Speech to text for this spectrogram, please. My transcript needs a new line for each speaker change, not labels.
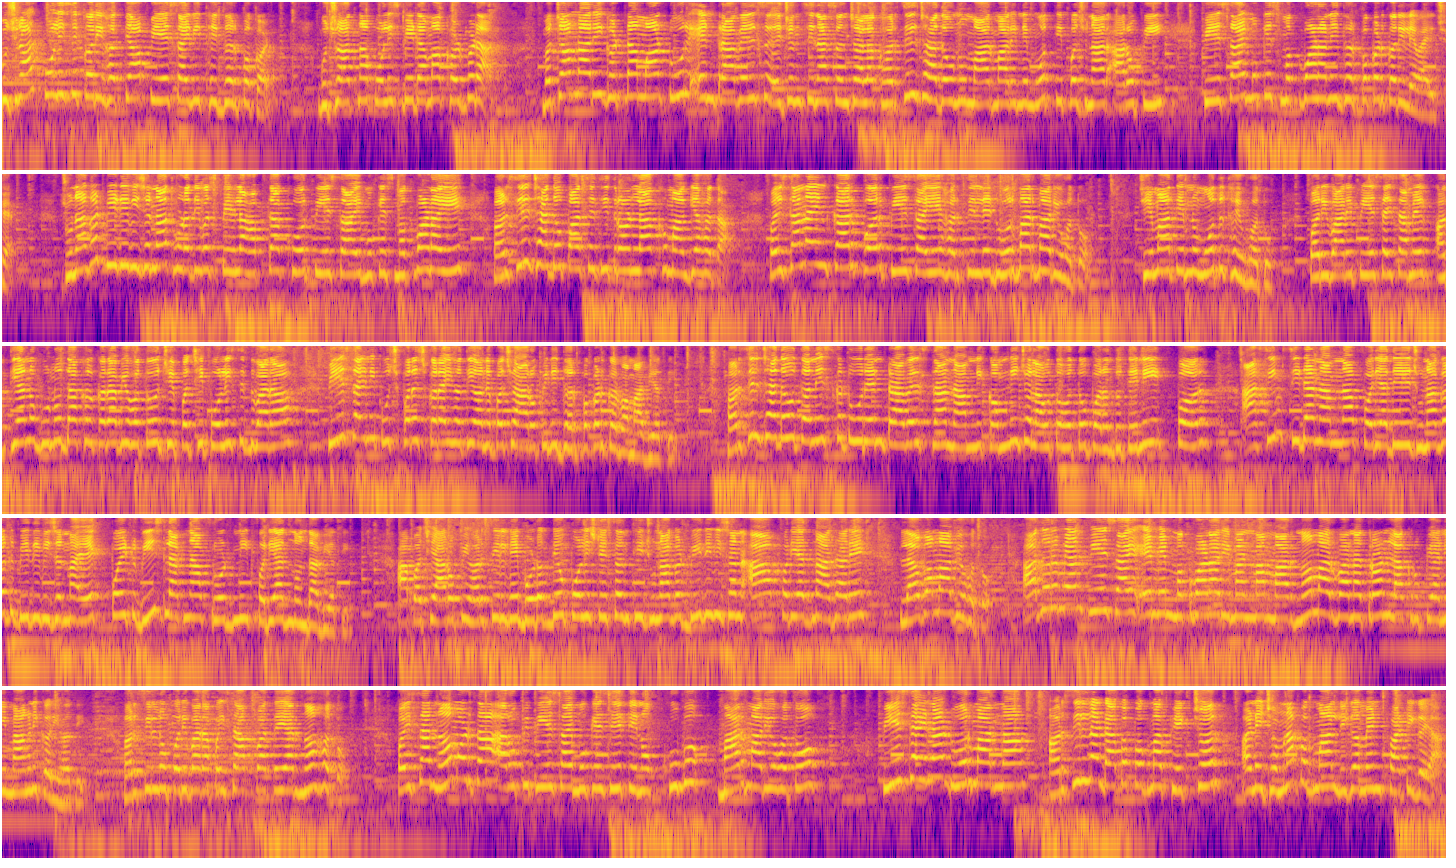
ગુજરાત પોલીસે કરી હત્યા, પીએસઆઈની થઈ ધરપકડ. ગુજરાતના પોલીસ બેડામાં ખળભળાટ. મચાવનારી ઘટનામાં ટૂર એન્ડ ટ્રાવેલ્સ એજન્સીના સંચાલક હર્ષિલ જાદવનું માર મારીને મોત નીપજનાર આરોપી પીએસઆઈ મુકેશ મકવાણાની ધરપકડ કરી લેવાઈ છે. જુનાગઢ બી ડિવિઝનના થોડા દિવસ પહેલા હપ્તાખોર પીએસઆઈ મુકેશ મકવાણાએ હર્ષિલ જાદવ પાસેથી ત્રણ લાખ માંગ્યા હતા. પૈસાના ઇનકાર પર પીએસઆઈએ હર્ષિલને ઢોરમાર માર્યો હતો, જેમાં તેમનું મોત થયું હતું. પરિવારે પીએસઆઈ સામે હત્યાનો ગુનો દાખલ કરાવ્યો હતો, જે પછી પોલીસ દ્વારા પીએસઆઈની પૂછપરછ કરાઈ હતી અને પછી આરોપીની ધરપકડ કરવામાં આવી હતી. હર્ષિલ જાદવ તનિષ્ક ટૂર એન્ડ ટ્રાવેલ્સના નામની કંપની ચલાવતો હતો, પરંતુ તેની પર આસિમ સીડા નામના ફરિયાદીએ જુનાગઢ બી ડિવિઝનમાં એક પોઈન્ટ વીસ લાખના ફ્રોડની ફરિયાદ નોંધાવી હતી. આ પછી આરોપી હર્ષિલને બોડકદેવ પોલીસ સ્ટેશનથી જુનાગઢ બી ડિવિઝન આ ફરિયાદના આધારે લાવવામાં આવ્યો હતો. આ દરમિયાન પીએસઆઈ એમ એમ મકવાણા રિમાન્ડમાં માર ન મારવાના ત્રણ લાખ રૂપિયાની માંગણી કરી હતી. હર્ષિલનો પરિવાર આ પૈસા આપવા તૈયાર ન હતો. પૈસા ન મળતા આરોપી પીએસઆઈ મુકેશે તેનો ખૂબ માર માર્યો હતો. પીએસઆઈના ઢોર મારના હર્ષિલના ડાબા પગમાં ફ્રેક્ચર અને જમણા પગમાં લિગામેન્ટ ફાટી ગયા.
